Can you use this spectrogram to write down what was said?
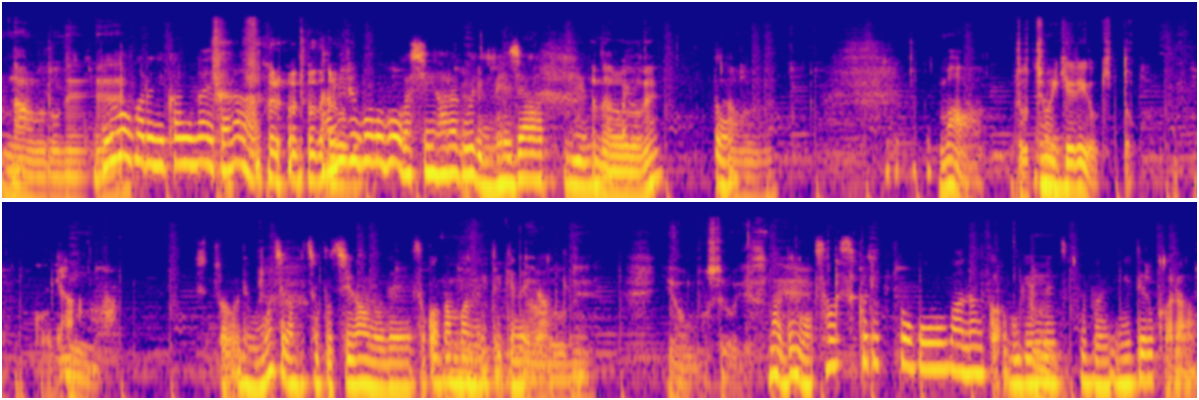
なるほどね。グローバルに考えたら タミル語の方がシンハラ語よりメジャーっていう。どなるほどね。なるほどね。まあどっちもいけるよ、きっとそっかいや。うんちょっとでも文字がちょっと違うのでそこは頑張んないといけないなるって。ほどね。いや面白いですね。まあでもサンスクリット語がなんか語源面つく分似てるから、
